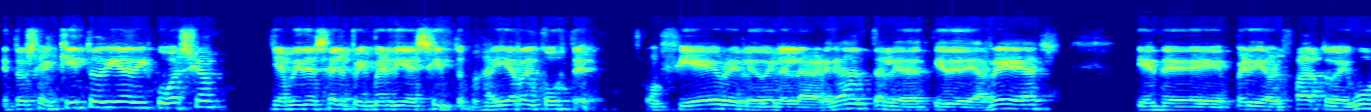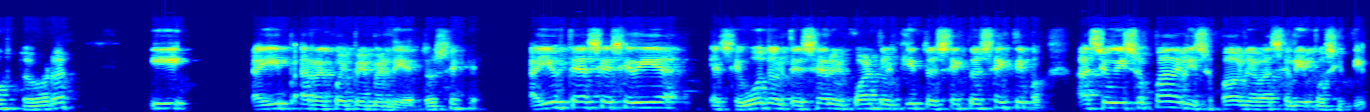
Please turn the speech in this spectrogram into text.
Entonces, el quinto día de incubación ya viene a ser el primer día de síntomas. Ahí arrancó usted con fiebre, le duele la garganta, le tiene diarreas, tiene pérdida de olfato, de gusto, ¿verdad? Y ahí arrancó el primer día. Entonces, ahí usted hace ese día, el segundo, el tercero, el cuarto, el quinto, el sexto, el séptimo, hace un hisopado y el hisopado le va a salir positivo.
